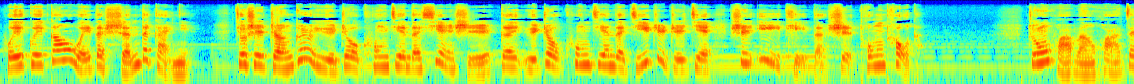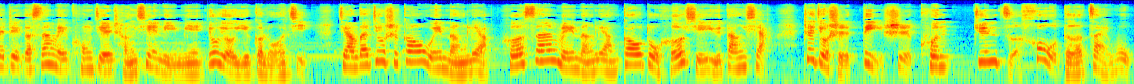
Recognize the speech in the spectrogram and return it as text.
回归高维的神的概念。就是整个宇宙空间的现实跟宇宙空间的极致之间是一体的，是通透的。中华文化在这个三维空间呈现里面又有一个逻辑，讲的就是高维能量和三维能量高度和谐于当下，这就是地势坤君子厚德载物。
